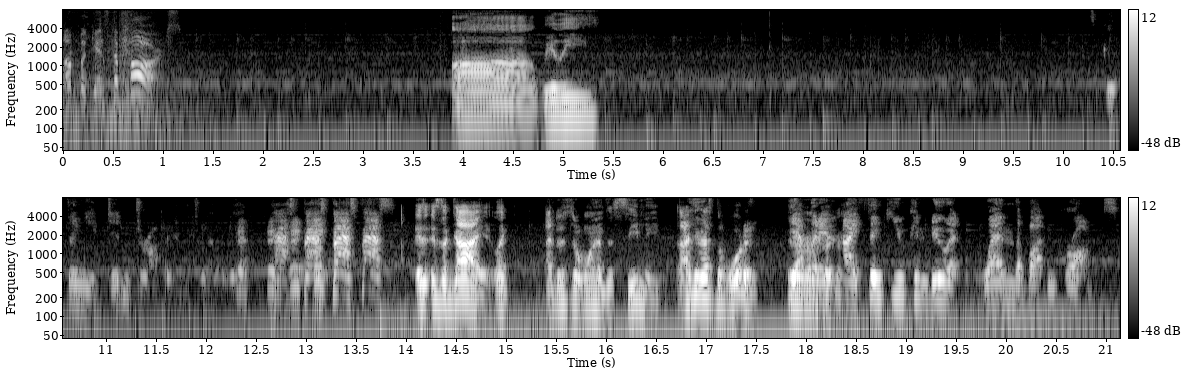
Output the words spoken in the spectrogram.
up against the bars. Ah, really? It's a good thing you didn't drop it in the toilet. Yeah. hey, Pass, hey, pass, pass, pass. Is is a guy like I just don't want him to see me. I think that's the warden. Yeah, but it. I think you can do it when the button prompts.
